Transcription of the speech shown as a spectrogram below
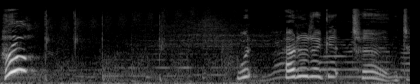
Huh? What? How did I get tagged?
